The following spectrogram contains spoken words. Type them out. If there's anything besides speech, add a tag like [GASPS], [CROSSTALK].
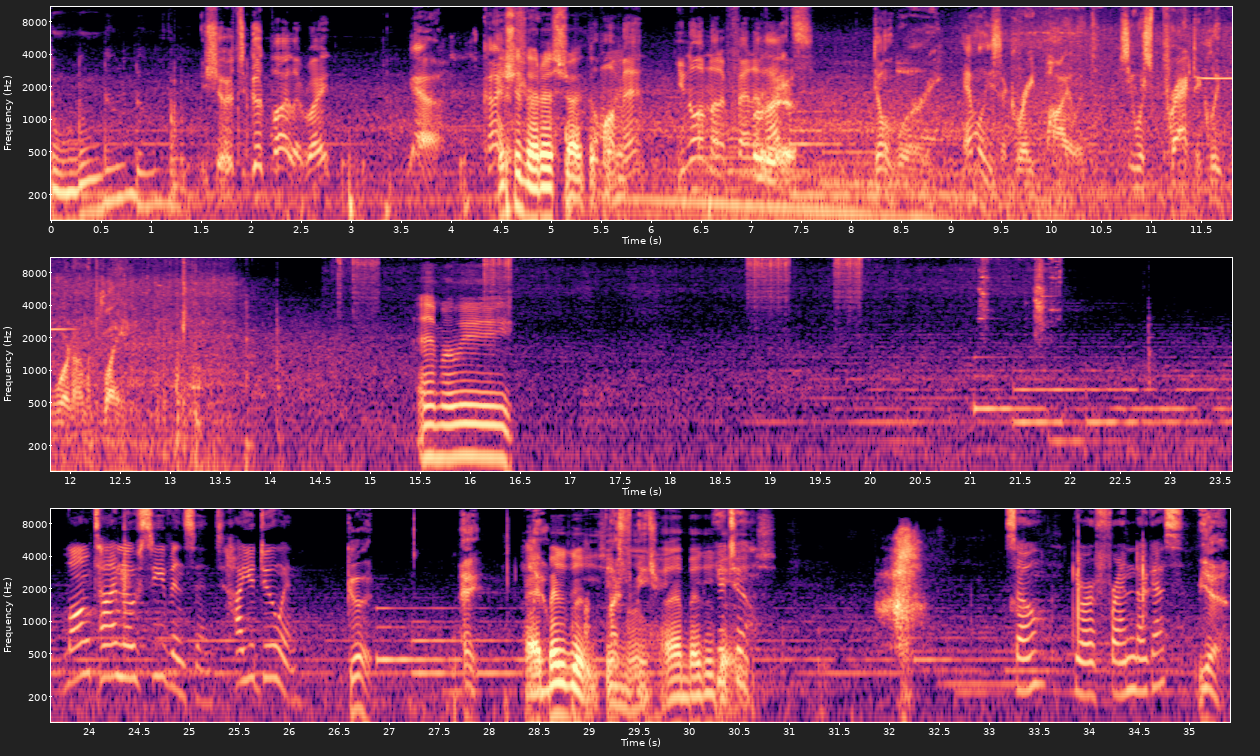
You sure it's a good pilot, right? Yeah, kind They of. should let us drive the Come on, plane. man. You know I'm not a fan of oh, For heights. Don't worry. Emily's a great pilot. She was practically born on a plane. Emily. Long time no see, Vincent. How you doing? Good. Hey, Happy days, Nice to Emily. meet you. Happy You days. too. [SIGHS] So, you're a friend, I guess? yeah.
